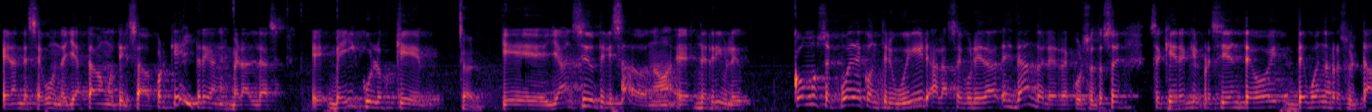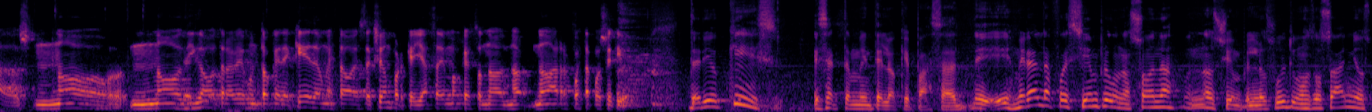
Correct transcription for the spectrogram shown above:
eran de segunda, ya estaban utilizados. ¿Por qué entregan Esmeraldas eh, vehículos que, que ya han sido utilizados? ¿no? Es terrible. ¿Cómo se puede contribuir a la seguridad? Es dándole recursos. Entonces, se quiere que el presidente hoy dé buenos resultados. No, no diga otra vez un toque de queda, un estado de excepción, porque ya sabemos que esto no, no, no da respuesta positiva. Darío, ¿qué es exactamente lo que pasa? Eh, Esmeralda fue siempre una zona, no siempre, en los últimos dos años,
